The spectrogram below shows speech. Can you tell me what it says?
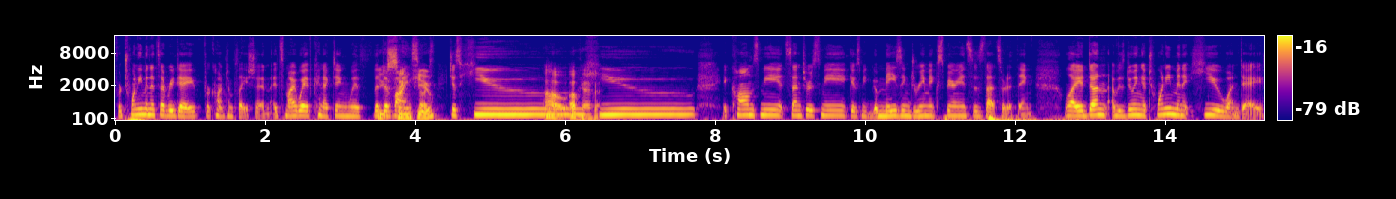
for 20 minutes every day for contemplation. It's my way of connecting with the You divine sing source. Just HU. Oh, okay, okay. HU. It calms me. It centers me. It gives me amazing dream experiences. That sort of thing. Well, I had done. I was doing a 20 minute HU one day,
